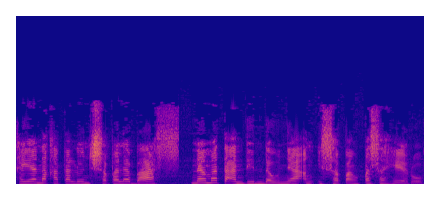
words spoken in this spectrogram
kaya nakatalon siya palabas. Namataan din daw niya ang isa pang pasahero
